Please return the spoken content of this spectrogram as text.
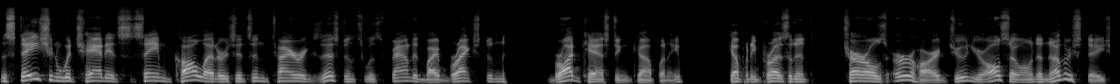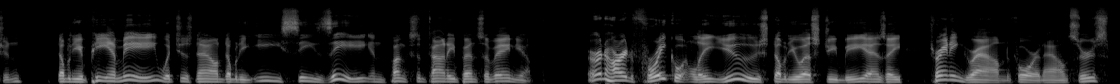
The station, which had its same call letters its entire existence, was founded by Braxton Broadcasting Company. Company president Charles Erhardt Jr. also owned another station, WPME, which is now WECZ in Punxsutawney, Pennsylvania. Earnhardt frequently used WSGB as a training ground for announcers,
